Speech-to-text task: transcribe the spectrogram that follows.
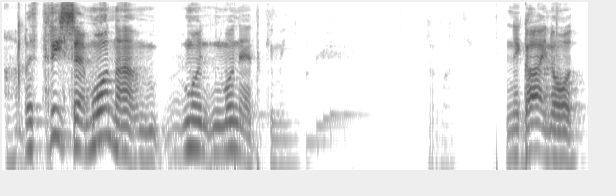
А, бистріше, Мона, монетки мені. Давай. Негайно.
